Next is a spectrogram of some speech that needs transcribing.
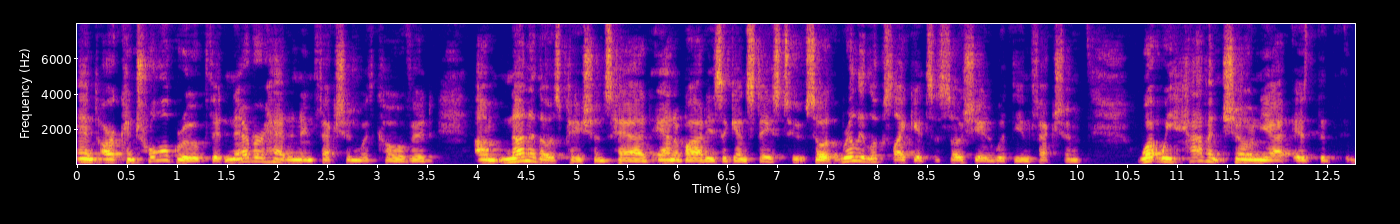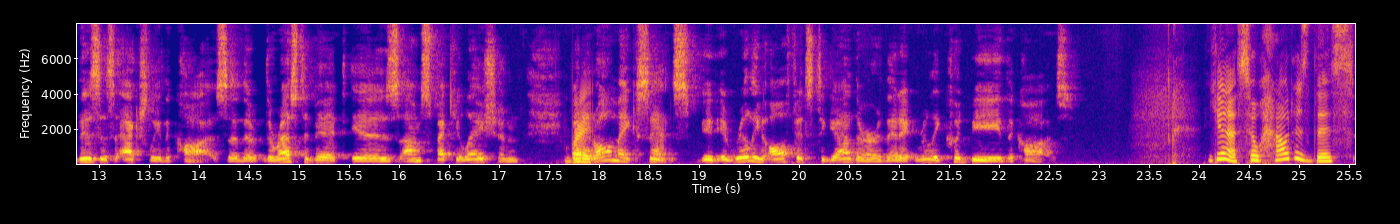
And our control group that never had an infection with COVID, um, none of those patients had antibodies against ACE2. So it really looks like it's associated with the infection. What we haven't shown yet is that this is actually the cause. So the, the rest of it is um, speculation, but right. it all makes sense. It, it really all fits together that it really could be the cause. Yeah. So how does this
